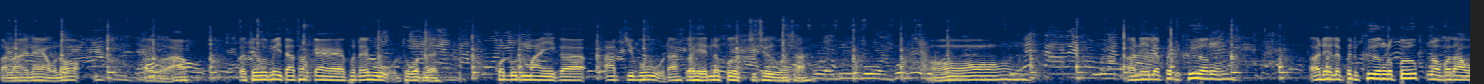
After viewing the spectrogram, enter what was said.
ก็ลายแนวเนาะ เออเอาก็ถือว่ามีแต่เท่าแก่เพิ่นได้หูทุกคนเลย คนรุ่นใหม่ก็อาจจิบฮูนะ ก็เห็นแล้วเปิบชื่อๆว่าซะอ๋อ อันนี้แหละเป็นเครื่อง อันนี้แหละเป็นเครื่องแล้วปึ๊บเนาะพ่อเฒ่าเ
